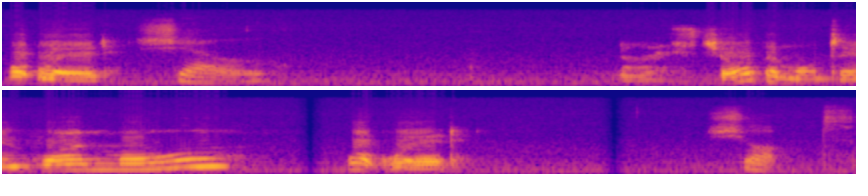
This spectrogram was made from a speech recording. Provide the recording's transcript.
What word? Shell. Nice job, and we'll do one more. What word? Shot.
